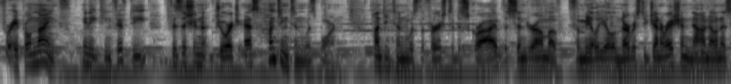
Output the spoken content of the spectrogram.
For April 9th, in 1850, physician George S. Huntington was born. Huntington was the first to describe the syndrome of familial nervous degeneration, now known as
